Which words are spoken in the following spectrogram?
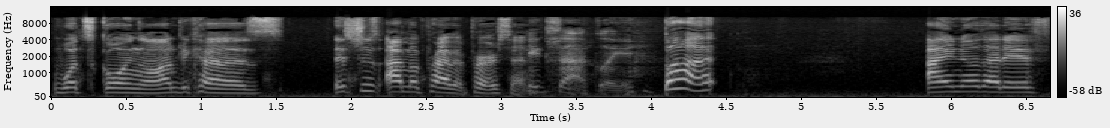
what's going on because it's just I'm a private person. exactly. But I know that if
